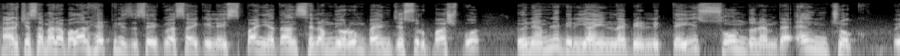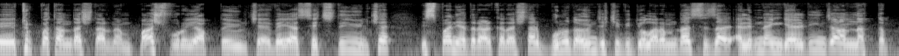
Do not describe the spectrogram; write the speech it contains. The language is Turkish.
Herkese merhabalar. Hepinizi sevgi ve saygıyla İspanya'dan selamlıyorum. Ben Cesur Başbu. Önemli bir yayınla birlikteyiz. Son dönemde en çok e, Türk vatandaşlarının başvuru yaptığı ülke veya seçtiği ülke İspanya'dır arkadaşlar. Bunu da önceki videolarımda size elimden geldiğince anlattım.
